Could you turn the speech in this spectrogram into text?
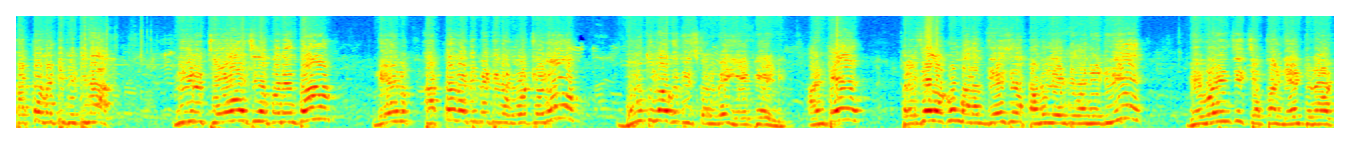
కట్టబట్టి పెట్టిన మీరు చేయాల్సిన పని అంతా నేను కట్టగట్టి పెట్టిన ఓట్లను బూతులోకి తీసుకొని పోయి ఏపీయండి అంటే ప్రజలకు మనం చేసిన పనులు ఏంటి అనేటివి వివరించి చెప్పండి అంటున్నాడు.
